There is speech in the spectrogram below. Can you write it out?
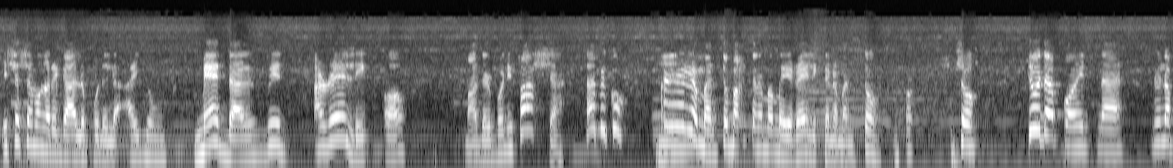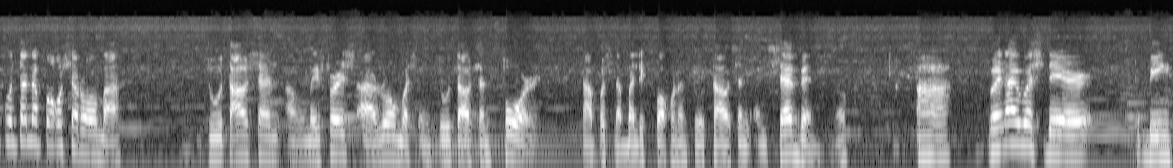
Isa sa mga regalo po nila ay yung medal with a relic of Mother Bonifacia. Sabi ko, ano Mm. naman to? Bakit na naman may relic na naman to? so, to the point na nung napunta na po ako sa Roma, 2000, ang my first uh, Rome was in 2004. Tapos nabalik po ako ng 2007. No? Uh, when I was there, being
